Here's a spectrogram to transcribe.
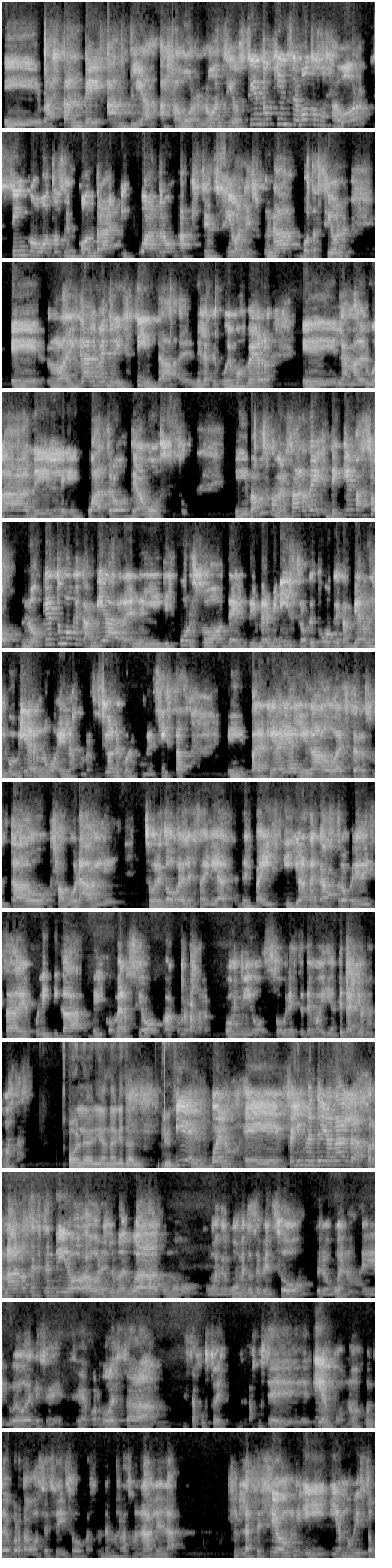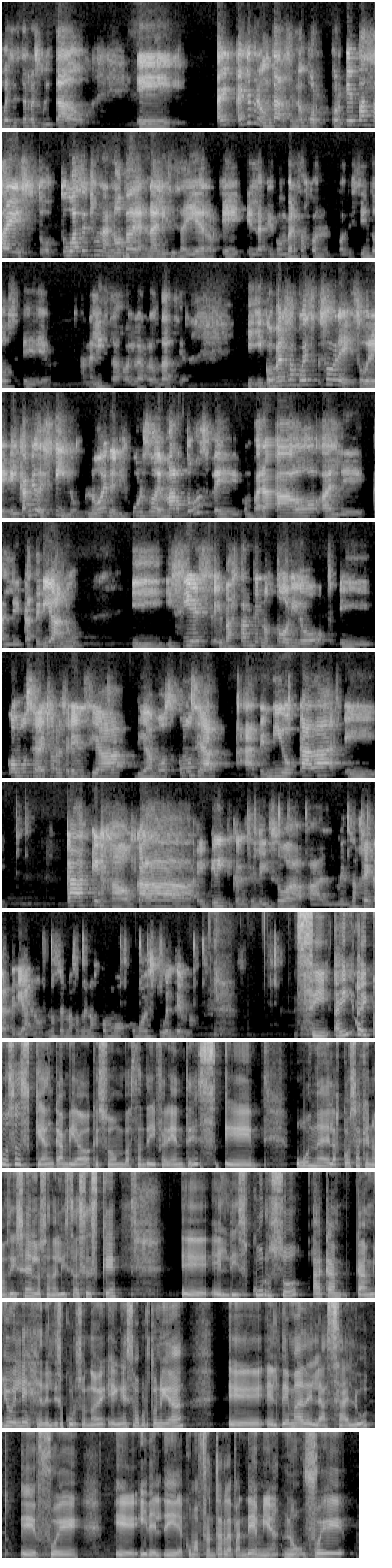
eh, bastante amplia a favor, ¿no? Han sido 115 votos a favor, 5 votos en contra y 4 abstenciones. Una votación radicalmente distinta de la que pudimos ver la madrugada del 4 de agosto. Eh, vamos a conversar de, qué pasó, ¿no? ¿Qué tuvo que cambiar en el discurso del primer ministro? ¿Qué tuvo que cambiar desde el gobierno en las conversaciones con los congresistas eh, para que haya llegado a este resultado favorable, sobre todo para la estabilidad del país? Y Jonathan Castro, periodista de política del comercio, va a conversar conmigo sobre este tema hoy día. ¿Qué tal, Jonathan? ¿Cómo estás? Hola Ariana, ¿qué tal? Bien, bueno, eh, felizmente Jonathan, la jornada no se ha extendido, ahora es la madrugada como, como en algún momento se pensó, pero bueno, eh, luego de que se, se acordó esta, este ajuste ajuste de tiempos, ¿no? Junta de portavoces se hizo bastante más razonable la, la sesión y, y, hemos visto pues este resultado. Eh, hay, hay, que preguntarse, ¿no? ¿Por, ¿Por, qué pasa esto? Tú has hecho una nota de análisis ayer en la que conversas con, con distintos analistas, valga la redundancia, y, conversan pues sobre, sobre el cambio de estilo, ¿no? En el discurso de Martos eh, comparado al de, al de Cateriano, y, y sí es eh, bastante notorio eh, cómo se ha hecho referencia, digamos, cómo se ha atendido cada, cada queja o cada crítica que se le hizo al mensaje de Cateriano. No sé más o menos cómo, cómo ves tú el tema. Sí, hay, hay cosas que han cambiado que son bastante diferentes. Eh, una de las cosas que nos dicen los analistas es que eh, el discurso ha cambió el eje del discurso. ¿no? En esa oportunidad, eh, el tema de la salud fue, y de, y, de, cómo afrontar la pandemia, ¿no? fue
